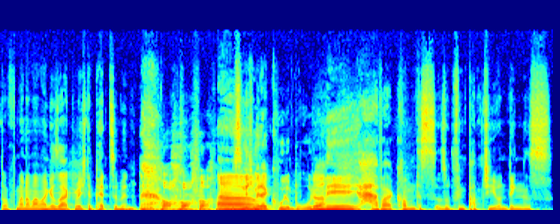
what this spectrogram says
doch meiner Mama gesagt, weil ich eine Petze bin. Oh, bist du nicht mehr der coole Bruder? Nee, ja, aber komm, das also für ein PUBG und Ding ist.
